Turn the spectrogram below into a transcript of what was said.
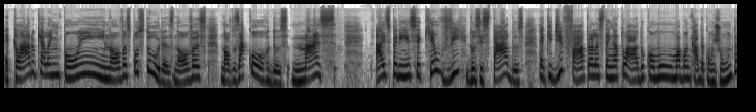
É claro que ela impõe novas posturas, novas, novos acordos, mas a experiência que eu vi dos estados é que, de fato, elas têm atuado como uma bancada conjunta,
